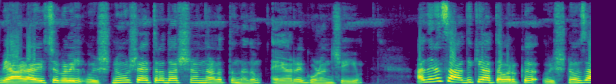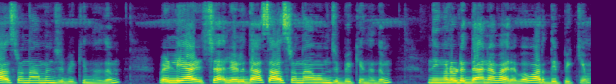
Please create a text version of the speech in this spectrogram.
വ്യാഴാഴ്ചകളിൽ വിഷ്ണു ക്ഷേത്ര ദർശനം നടത്തുന്നതും ഏറെ ഗുണം ചെയ്യും. അതിന് സാധിക്കാത്തവർക്ക് വിഷ്ണു സഹസ്രനാമം ജപിക്കുന്നതും വെള്ളിയാഴ്ച ലളിതാ സഹസ്രനാമം ജപിക്കുന്നതും നിങ്ങളുടെ ധനവരവ് വർദ്ധിപ്പിക്കും.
